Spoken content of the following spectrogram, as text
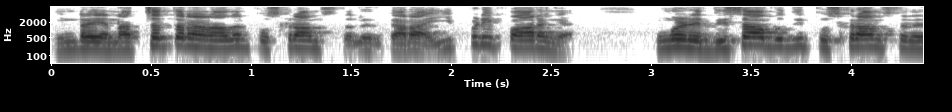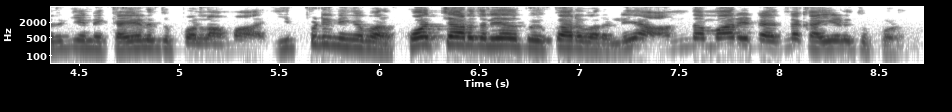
இன்றைய நட்சத்திரநாதன் புஷ்கராம்சத்துல இருக்காரா? இப்படி பாருங்க. உங்களுடைய திசா புத்தி புஷ்கராம்சத்துல இருக்கு இன்னைக்கு கையெழுத்து போடலாமா? இப்படி நீங்க பாருங்க. கோச்சாரத்திலேயே போய் உட்கார் வர இல்லையா? அந்த மாதிரி டயத்துல கையெழுத்து போடுங்க.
